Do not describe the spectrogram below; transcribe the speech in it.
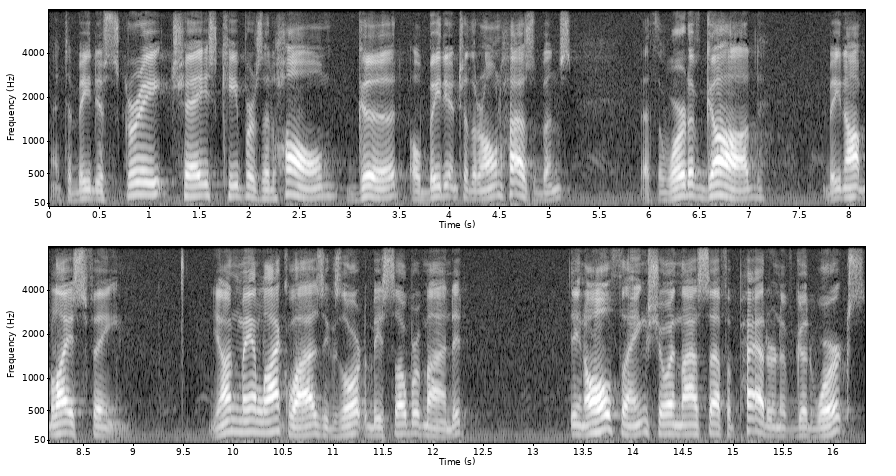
and to be discreet, chaste, keepers at home, good, obedient to their own husbands that the word of God be not blasphemed. Young men likewise exhort to be sober minded, in all things showing thyself a pattern of good works,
